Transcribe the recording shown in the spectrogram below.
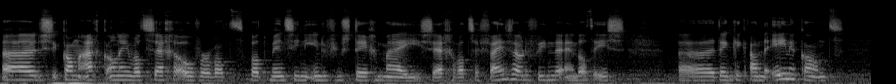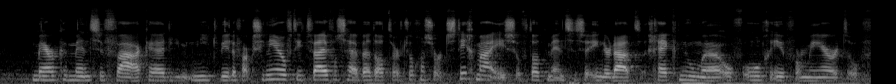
Uh, dus ik kan eigenlijk alleen wat zeggen over wat, wat mensen in die interviews tegen mij zeggen, wat zij fijn zouden vinden. En dat is, uh, denk ik, aan de ene kant merken mensen vaak hè, die niet willen vaccineren of die twijfels hebben dat er toch een soort stigma is. Of dat mensen ze inderdaad gek noemen of ongeïnformeerd of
